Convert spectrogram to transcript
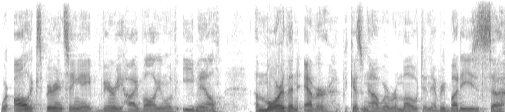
We're all experiencing a very high volume of email, uh, more than ever, because now we're remote and everybody's uh,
